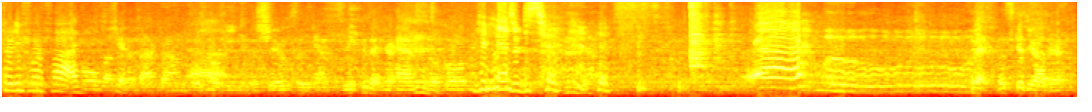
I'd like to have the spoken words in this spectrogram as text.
34.5. Hold up Sure. in the background. There's no heat in the shoe, so you can't see that your hands are so cold. Your hands are just. ah, Okay, let's get you out of here.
